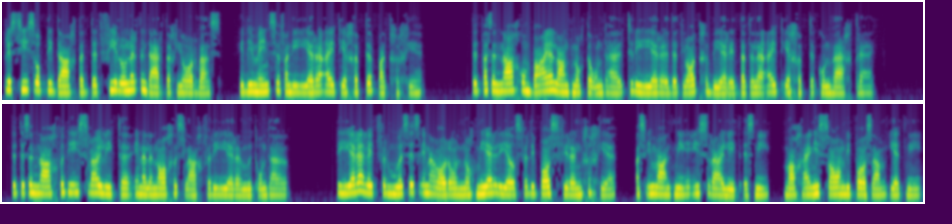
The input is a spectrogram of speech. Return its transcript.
Precies op die dag dat dit 430 jaar was, het die mensen van die Heere uit Egypte pad gegee. Dit was een nacht om baie lang nog te onthou toe die Heere dit laat gebeur het dat hulle uit Egypte kon wegtrek. Dit is een nacht wat die Israëlieten en hulle nageslag vir die Heere moet onthou. Die Heere het vir Mooses en Aaron nog meer reels vir die pasviering gegee, as iemand nie Israëliet is nie, mag hij niet saam die pasam eet nie.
